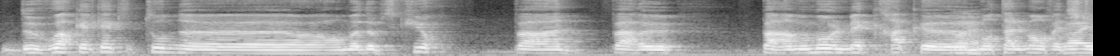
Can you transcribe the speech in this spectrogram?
de voir quelqu'un qui tourne euh, en mode obscur par un, par, euh, par un moment où le mec craque euh, Ouais. mentalement en fait. ouais,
